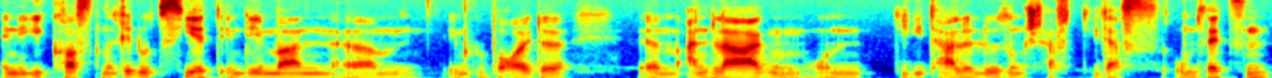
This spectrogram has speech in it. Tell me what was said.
Energiekosten reduziert, indem man ähm, im Gebäude ähm, Anlagen und digitale Lösungen schafft, die das umsetzen.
